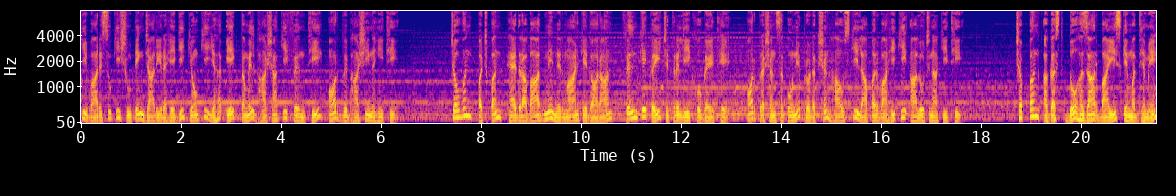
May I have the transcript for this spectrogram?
कि वारिसु की शूटिंग जारी रहेगी क्योंकि यह एक तमिल भाषा की फ़िल्म थी और द्विभाषी नहीं थी। चौवन पचपन हैदराबाद में निर्माण के दौरान फ़िल्म के कई चित्र लीक हो गए थे। और प्रशंसकों ने प्रोडक्शन हाउस की लापरवाही की आलोचना की थी। छप्पन अगस्त 2022 के मध्य में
